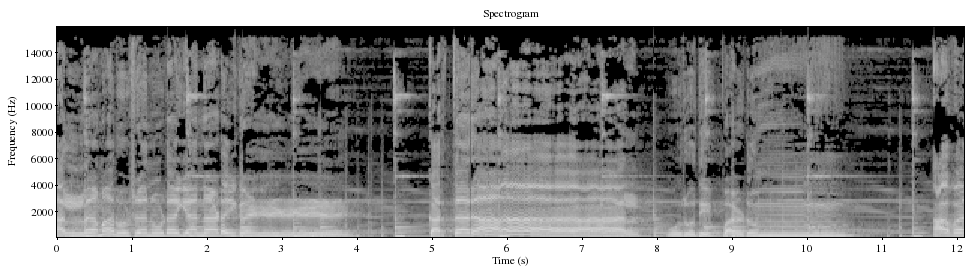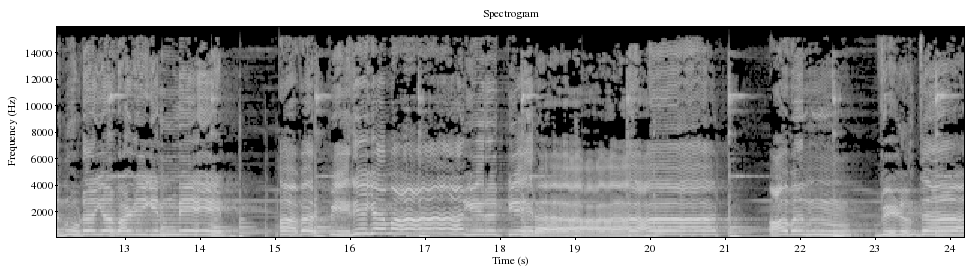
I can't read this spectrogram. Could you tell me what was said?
நல்ல மனுஷனுடைய நடைகள். கர்த்தரால் உறுதிப்படும். அவனுடைய வழியின் மேல் அவர் பிரியமாயிருக்கிறார். அவன் விழுந்தார்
